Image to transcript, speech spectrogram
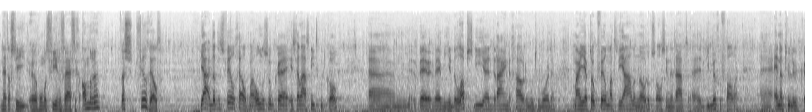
Net als die uh, 154 anderen. Dat is veel geld. Ja, dat is veel geld. Maar onderzoek uh, is helaas niet goedkoop. Uh, we, we, hebben hier de labs die uh, draaiende gehouden moeten worden. Maar je hebt ook veel materialen nodig, zoals inderdaad uh, die muggenvallen. en natuurlijk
